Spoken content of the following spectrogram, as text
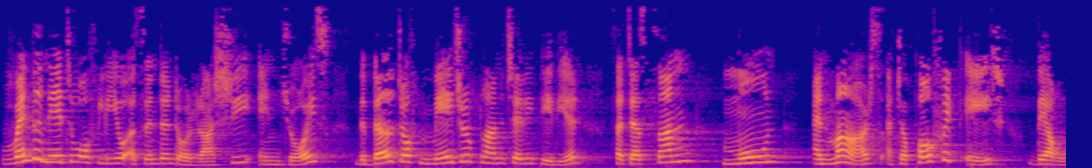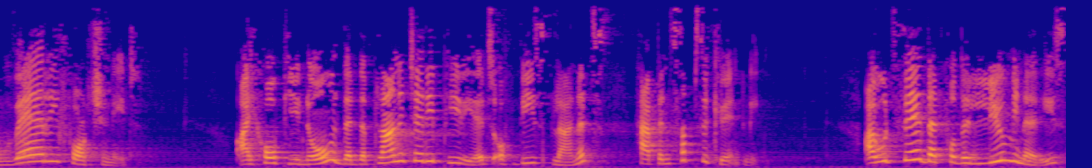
When the native of Leo ascendant or Rashi enjoys the belt of major planetary period such as Sun, Moon and Mars at a perfect age, they are very fortunate. I hope you know that the planetary periods of these planets happen subsequently. I would say that for the luminaries,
